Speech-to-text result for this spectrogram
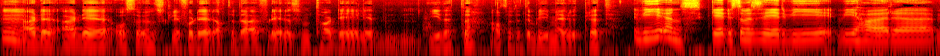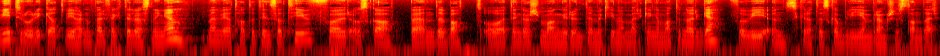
Mm. Er, det, er, det, også ønskelig for dere at det er flere som tar del i, i dette? At dette blir mer utbredt? Vi ønsker, som vi sier, vi, vi, har, eh, vi, tror ikke at vi har den perfekte løsningen. Men vi har tatt et initiativ for å skape en debatt og et engasjement rundt det med klimamerking av mat i Norge. For vi ønsker at det skal bli en bransjestandard.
